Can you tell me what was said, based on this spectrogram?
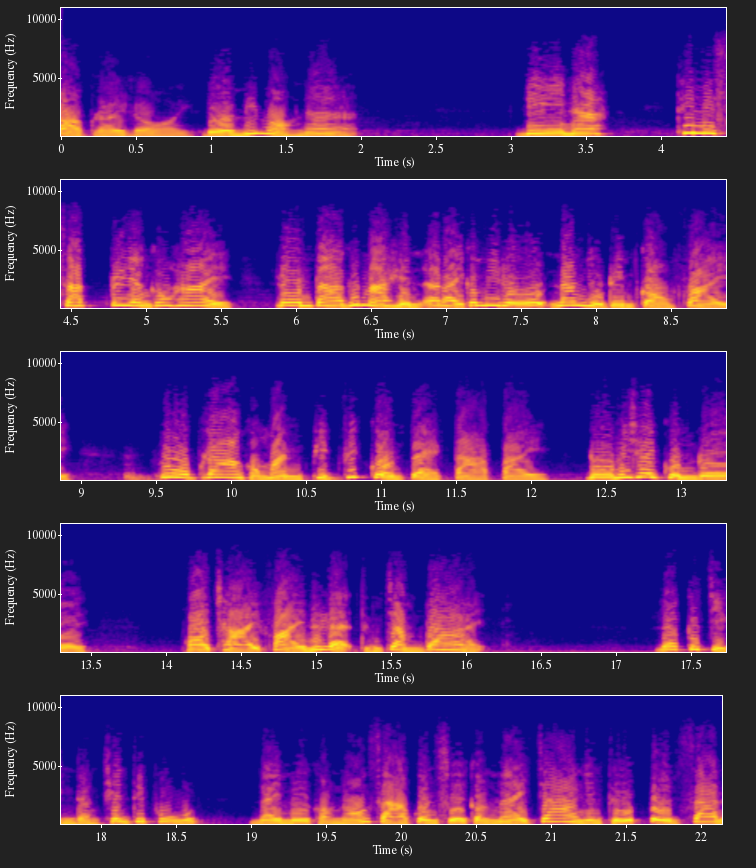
ตอบลอยๆ โดยไม่มองหน้า ดีนะ ที่ม่ซัดเปรี้ยงเข้าให้ลืมตาขึ้นมาเห็นอะไรก็ไม่รู้นั่งอยู่ริมกองไฟ รูปร่างของมันผิดวิกลแปลกตาไป ดูไม่ใช่คุณเลย พอฉายไฟนั่นแหละถึงจำได้ และก็จริงดังเช่นที่พูด ในมือของน้องสาวคนสวยของนายจ้างยังถือปืนสั้น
